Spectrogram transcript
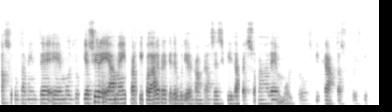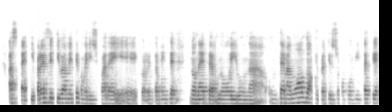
assolutamente molto piacere e a me in particolare perché devo dire che ho anche una sensibilità personale molto spiccata su questi aspetti, però effettivamente, come diceva lei eh, correttamente, non è per noi una, un tema nuovo, anche perché sono convinta che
